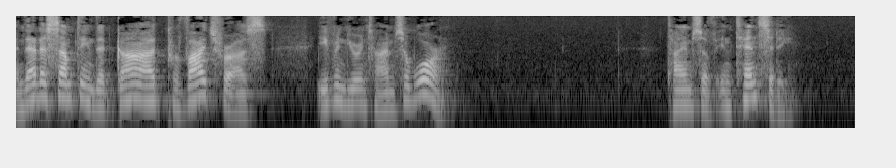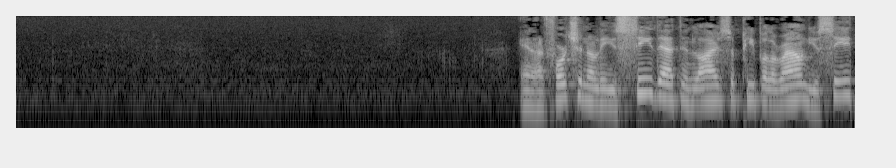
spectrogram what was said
And that is something that God provides for us even during times of war, times of intensity. And unfortunately, you see that in lives of people around. You see it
